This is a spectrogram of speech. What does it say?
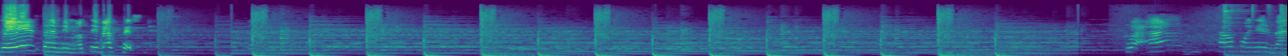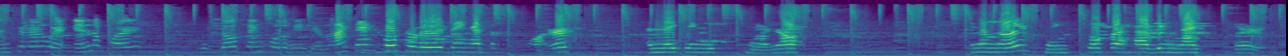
Today is going to be mostly about Christmas. We're at California Adventure. We're in the park. We're so thankful to be here. I'm thankful for really being at the park and making this channel. And I'm really thankful for having nice birds.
